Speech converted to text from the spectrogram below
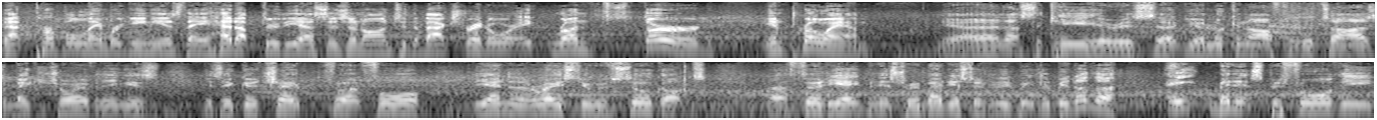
that purple Lamborghini as they head up through the S's and on to the back straight, or It runs third in Pro Am. Yeah, that's the key here is uh, you know, looking after the tyres and making sure everything is, is in good shape for, for the end of the race. Here we've still got uh, 38 minutes remaining, so it'll be, it'll be, another eight minutes before the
